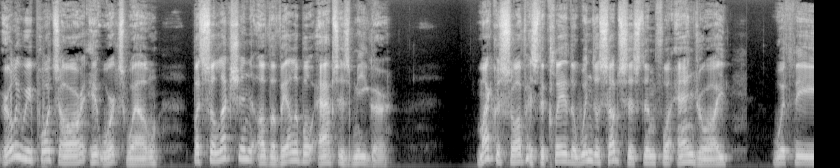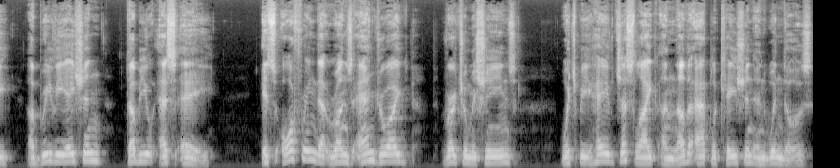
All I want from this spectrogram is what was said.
Early reports are it works well, but selection of available apps is meager. Microsoft has declared the Windows subsystem for Android with the abbreviation WSA. Its offering that runs Android virtual machines, which behave just like another application in Windows,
